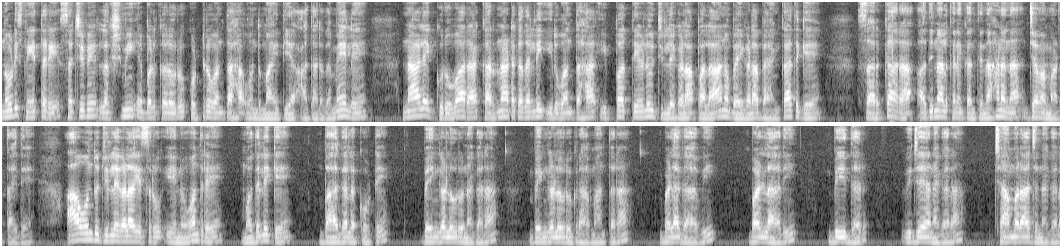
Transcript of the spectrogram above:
ನೋಡಿ ಸ್ನೇಹಿತರೆ, ಸಚಿವೆ ಲಕ್ಷ್ಮೀ ಹೆಬ್ಬಳ್ಕರ್ ಅವರು ಕೊಟ್ಟಿರುವಂತಹ ಒಂದು ಮಾಹಿತಿಯ ಆಧಾರದ ಮೇಲೆ ನಾಳೆ ಗುರುವಾರ ಕರ್ನಾಟಕದಲ್ಲಿ ಇರುವಂತಹ ಇಪ್ಪತ್ತೇಳು ಜಿಲ್ಲೆಗಳ ಫಲಾನುಭವಿಗಳ ಬ್ಯಾಂಕ್ ಖಾತೆಗೆ ಸರ್ಕಾರ ಹದಿನಾಲ್ಕನೇ ಕಂತಿನ ಹಣನ ಜಮಾ ಮಾಡ್ತಾ ಇದೆ. ಆ ಒಂದು ಜಿಲ್ಲೆಗಳ ಹೆಸರು ಏನು ಅಂದರೆ ಮೊದಲಿಗೆ ಬಾಗಲಕೋಟೆ, ಬೆಂಗಳೂರು ನಗರ, ಬೆಂಗಳೂರು ಗ್ರಾಮಾಂತರ, ಬೆಳಗಾವಿ, ಬಳ್ಳಾರಿ, ಬೀದರ್, ವಿಜಯನಗರ, ಚಾಮರಾಜನಗರ,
